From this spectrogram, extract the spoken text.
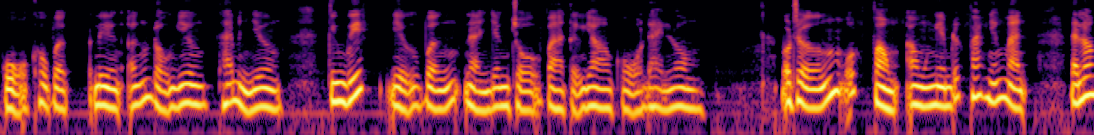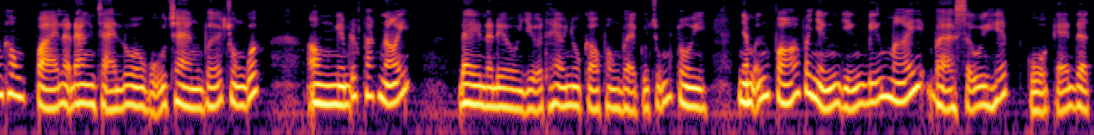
của khu vực liền Ấn Độ Dương, Thái Bình Dương, kiên quyết giữ vững nền dân chủ và tự do của Đài Loan. Bộ trưởng Quốc phòng ông Nghiêm Đức Phát nhấn mạnh, Đài Loan không phải là đang chạy đua vũ trang với Trung Quốc. Ông Nghiêm Đức Phát nói, đây là điều dựa theo nhu cầu phòng vệ của chúng tôi nhằm ứng phó với những diễn biến mới và sự uy hiếp của kẻ địch,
